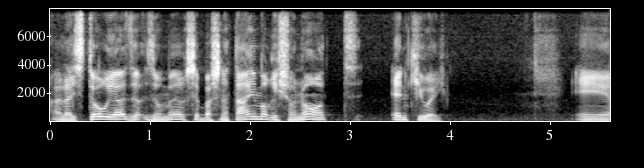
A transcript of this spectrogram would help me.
על ההיסטוריה, זה, זה אומר שבשנתיים הראשונות אין QA. אה,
